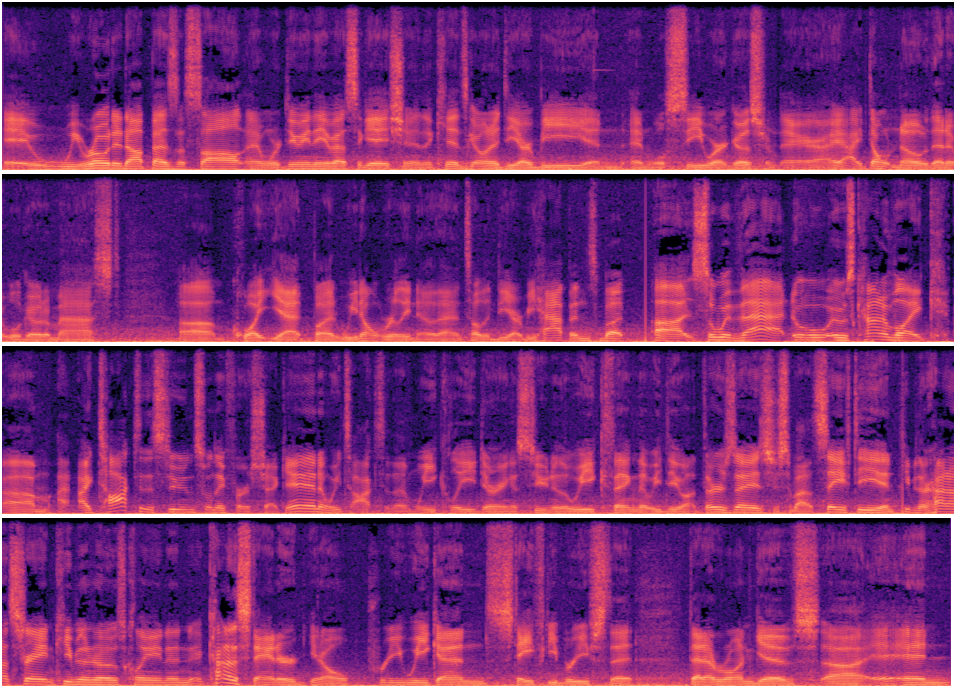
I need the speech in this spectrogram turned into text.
it, we wrote it up as assault and we're doing the investigation. And the kid's going to DRB and and we'll see where it goes from there. I, I don't know that it will go to MAST um, quite yet, but we don't really know that until the DRB happens. But uh, so with that, it was kind of like um, I, I talked to the students when they first check in, and we talk to them weekly during a student of the week thing that we do on Thursdays, just about safety and keeping their head on straight and keeping their nose clean, and kind of the standard, you know, pre-weekend safety briefs that that everyone gives, uh, and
